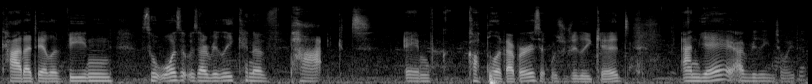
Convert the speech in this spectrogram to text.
Cara Delevingne. So it was. It was a really kind of packed um, couple of hours. It was really good, and yeah, I really enjoyed it.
